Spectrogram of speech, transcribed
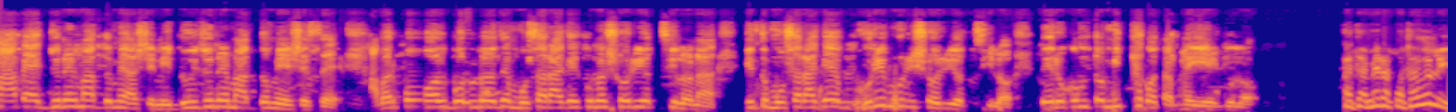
পাপ একজনের মাধ্যমে আসেনি দুইজনের মাধ্যমে এসেছে। আবার পল বলল যে মুসার আগে কোনো শরীয়ত ছিল না কিন্তু মুসার আগে ভুরি ভুরি শরীয়ত ছিল। তো এরকম তো মিথ্যা কথা ভাই এগুলো। আচ্ছা আমি একটা কথা বলি?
